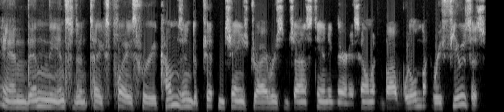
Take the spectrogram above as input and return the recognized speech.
And then the incident takes place where he comes into pit and change drivers, and John's standing there in his helmet, and Bob will refuses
